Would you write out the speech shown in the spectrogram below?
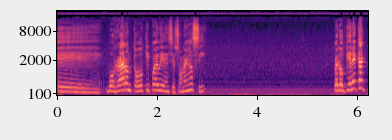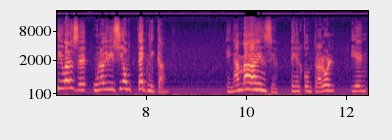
eh, borraron todo tipo de evidencia. Eso no es así. Pero tiene que activarse una división técnica en ambas agencias en el Contralor y en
